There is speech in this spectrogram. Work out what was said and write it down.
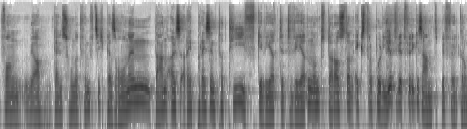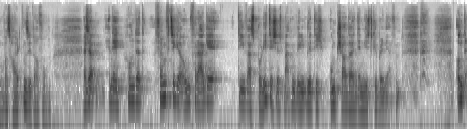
von ja, teils 150 Personen dann als repräsentativ gewertet werden und daraus dann extrapoliert wird für die Gesamtbevölkerung. Was halten Sie davon? Also eine 150er Umfrage, die was Politisches machen will, würde ich umgeschauter in den Mistkübel werfen. Und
